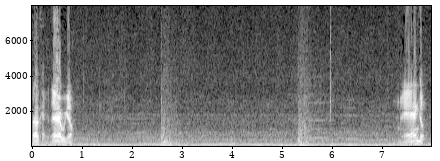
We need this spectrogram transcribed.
Okay, there we go. And go.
